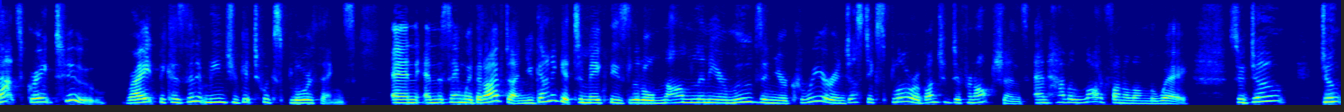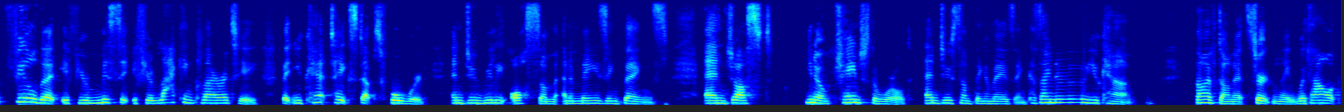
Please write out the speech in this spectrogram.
that's great too right? Because then it means you get to explore things and and the same way that i've done you got to get to make these little non-linear moves in your career and just explore a bunch of different options and have a lot of fun along the way. So don't don't feel that if you're missing if you're lacking clarity that you can't take steps forward and do really awesome and amazing things and just you know change the world and do something amazing. Because i know you can. I've done it certainly without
